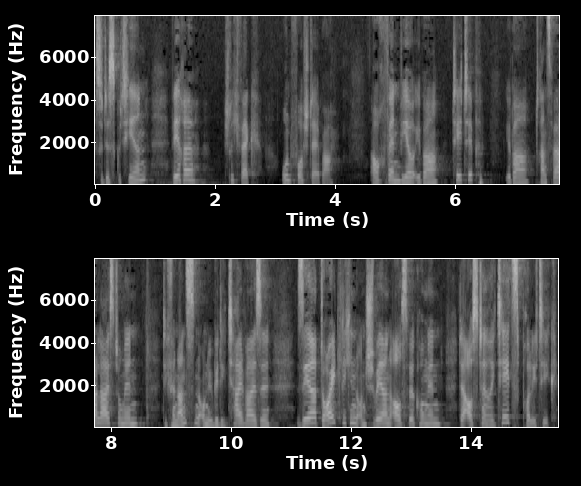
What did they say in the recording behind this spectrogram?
zu diskutieren, wäre schlichtweg unvorstellbar. auch wenn wir über TTIP, über Transferleistungen, die Finanzen und über die teilweise sehr deutlichen und schweren Auswirkungen der Austeritätspolitik,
